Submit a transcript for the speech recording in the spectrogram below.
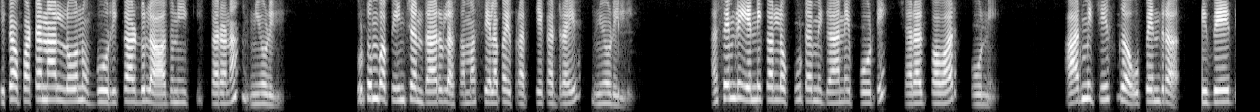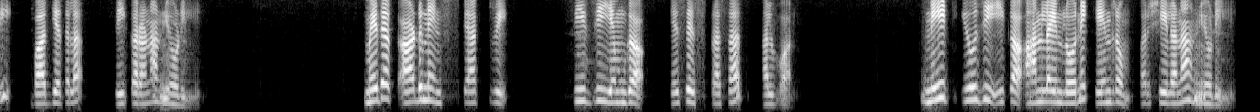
ఇక పట్టణాల్లోనూ భూ రికార్డుల ఆధునికీకరణ న్యూఢిల్లీ. కుటుంబ పింఛన్దారుల సమస్యలపై ప్రత్యేక డ్రైవ్ న్యూఢిల్లీ. అసెంబ్లీ ఎన్నికల్లో కూటమిగానే పోటీ శరద్ పవార్ పూణే ఆర్మీ చీఫ్గా ఉపేంద్ర ద్వివేది బాధ్యతల స్వీకరణ న్యూఢిల్లీ. మెదక్ ఆర్డినెన్స్ ఫ్యాక్టరీ సీజీఎంగా SS Prasad Alwal. NEET UG ఇక ఆన్లైన్లోనే కేంద్రం పరిశీలన న్యూఢిల్లీ.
